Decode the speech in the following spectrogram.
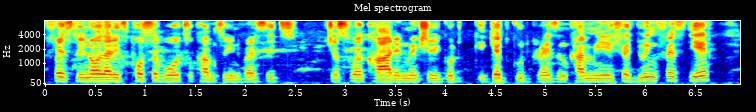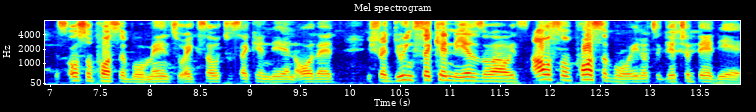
firstly know that it's possible to come to university. Just work hard and make sure you, get good grades and come here. If you're doing first year it's also possible man to excel to second year and all that. If you're doing second year as well it's also possible you know to get to third year.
